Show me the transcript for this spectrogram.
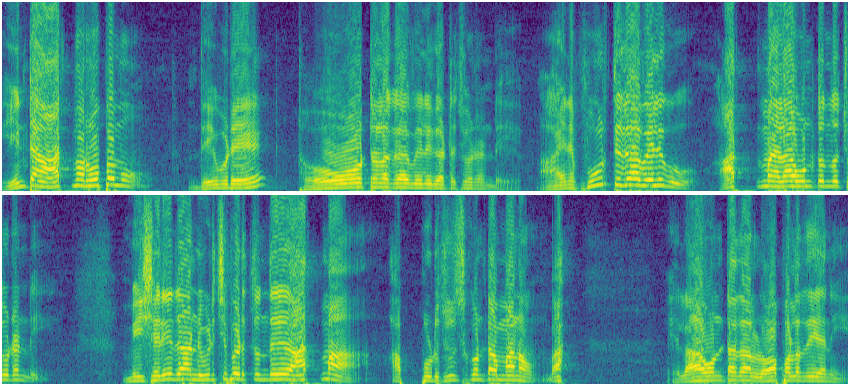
ఏంటి ఆత్మ రూపము దేవుడే టోటల్గా వెలుగట చూడండి. ఆయన పూర్తిగా వెలుగు. ఆత్మ ఎలా ఉంటుందో చూడండి. మీ శరీరాన్ని విడిచిపెడుతుంది ఆత్మ. అప్పుడు చూసుకుంటాం మనం. బా ఎలా ఉంటుందా లోపలది అని.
